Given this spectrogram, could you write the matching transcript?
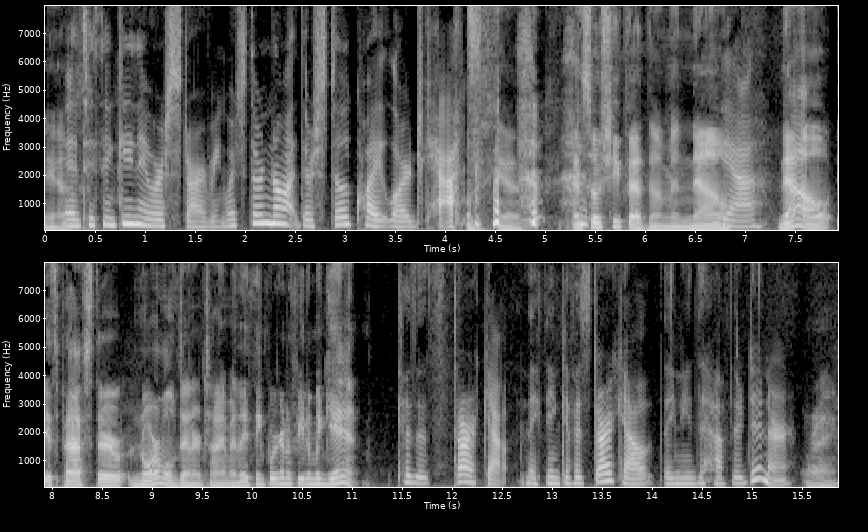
Yeah. into thinking they were starving, which they're not. They're still quite large cats. Oh, yes. And so she fed them, and now yeah, now it's past their normal dinner time, and they think we're gonna feed them again. Because it's dark out. They think if it's dark out, they need to have their dinner. Right.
